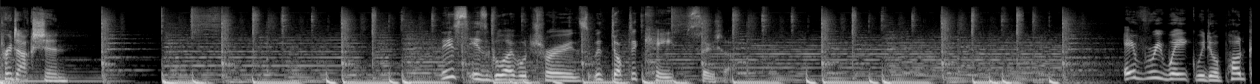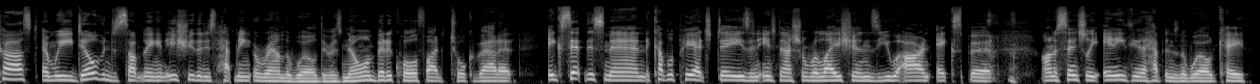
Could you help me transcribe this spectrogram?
production. This is Global Truths with Dr. Keith Suter. Every week we do a podcast and we delve into something, an issue that is happening around the world. There is no one better qualified to talk about it except this man, a couple of PhDs in international relations. You are an expert on essentially anything that happens in the world, Keith,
